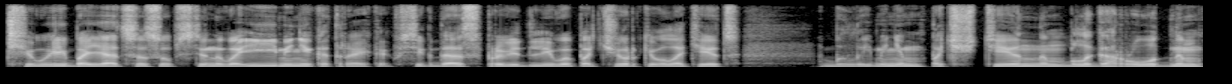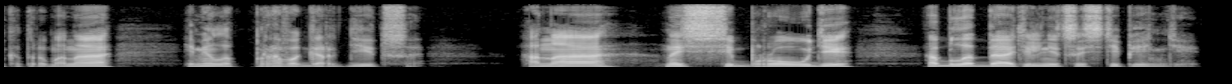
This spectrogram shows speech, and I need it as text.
Чего и бояться собственного имени, которое, как всегда справедливо подчеркивал отец, было именем почтенным, благородным, которым она имела право гордиться. Она, Несси Броуди, обладательница стипендии.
